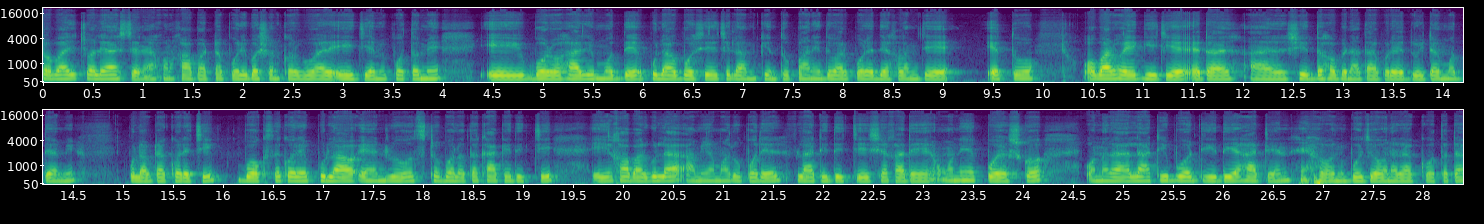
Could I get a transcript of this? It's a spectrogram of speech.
সবাই চলে আসছেন। এখন খাবারটা পরিবেশন করব। আর এই যে আমি প্রথমে এই বড় হাড়ির মধ্যে পোলাও বসিয়েছিলাম, কিন্তু পানি দেওয়ার পরে দেখলাম যে এত ওভার হয়ে গিয়েছে এটা আর সিদ্ধ হবে না। তারপরে দুইটার মধ্যে আমি পোলাওটা করেছি। বক্সে করে পোলাও অ্যান্ড রোস্ট বলতা খাকে দিচ্ছি, এই খাবারগুলা আমি আমার উপরের ফ্ল্যাটে দিচ্ছি। সেখানে অনেক বয়স্ক, ওনারা লাঠি বোর্ড দিয়ে দিয়ে হাঁটেন। এখন বুঝো ওনারা কতটা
